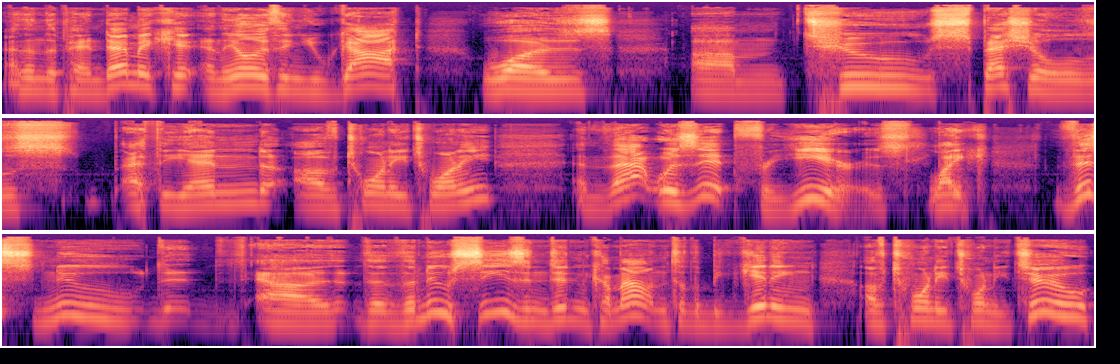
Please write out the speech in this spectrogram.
and then the pandemic hit, and the only thing you got was um, two specials at the end of 2020, and that was it for years. Like this new uh, the the new season didn't come out until the beginning of 2022,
